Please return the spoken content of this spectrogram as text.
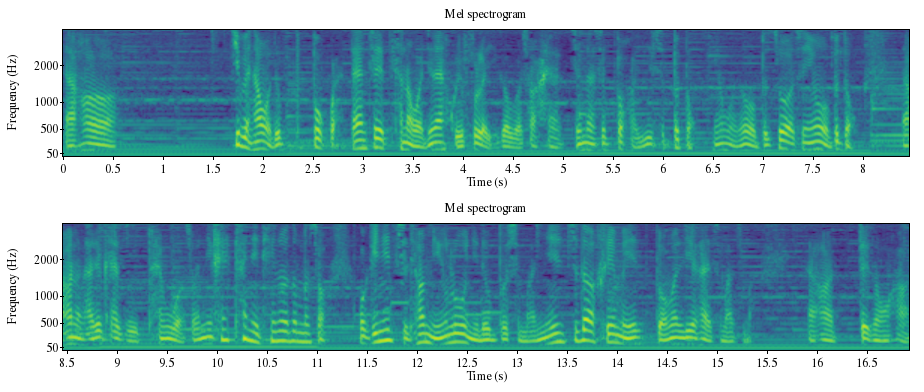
然后。基本上我都不不管，但这次呢，我今天回复了一个，我说，哎呀，真的是不好意思，不懂，因为我说我不做是因为我不懂，然后呢，他就开始喷我说，你看看你听众这么少，我给你指条明路你都不什么，你知道黑莓多么厉害什么什么，然后这种哈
